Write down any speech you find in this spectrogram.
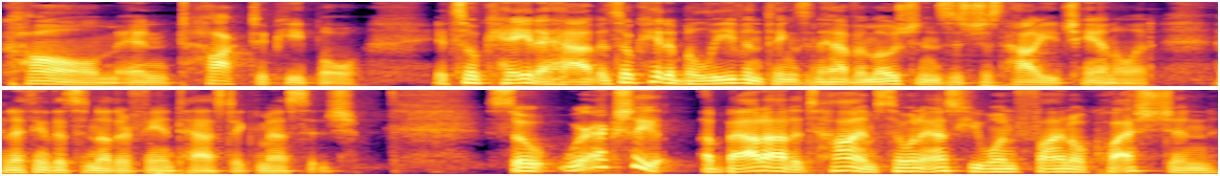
calm and talk to people. It's okay to have. It's okay to believe in things and have emotions. It's just how you channel it. And I think that's another fantastic message. So we're actually about out of time. So I want to ask you one final question.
